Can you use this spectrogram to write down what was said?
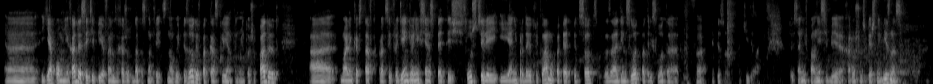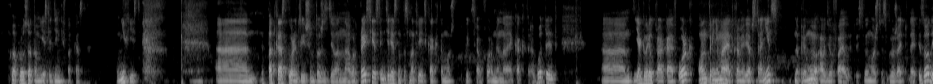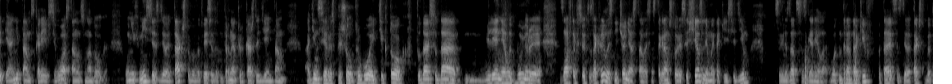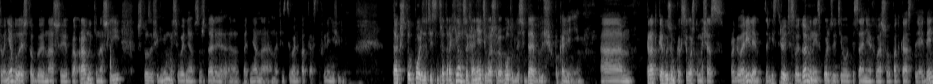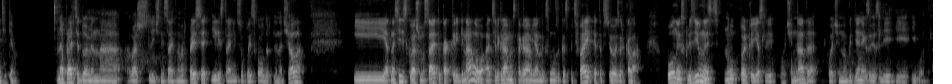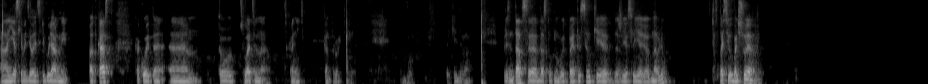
Э, я помню их адрес ATP.FM, захожу туда посмотреть новые эпизоды, в подкаст клиента они тоже падают. А маленькая вставка про цифры деньги, у них 75 тысяч слушателей, и они продают рекламу по 5 500 за один слот, по 3 слота в эпизод. Такие дела. То есть они вполне себе хороший, успешный бизнес. К вопросу о том, есть ли деньги в подкастах. У них есть. Подкаст Core Intuition тоже сделан на WordPress, если интересно посмотреть, как это может быть оформлено и как это работает. Я говорил про Archive.org. Он принимает, кроме веб-страниц, напрямую аудиофайлы. То есть вы можете загружать туда эпизоды, и они там, скорее всего, останутся надолго. У них миссия сделать так, чтобы вот весь этот интернет, который каждый день там один сервис пришел, другой, ТикТок, туда-сюда, миллениалы, бумеры, завтра все это закрылось, ничего не осталось. Инстаграм сторис исчезли, мы такие сидим, цивилизация сгорела. Вот интернет-архив пытается сделать так, чтобы этого не было, и чтобы наши праправнуки нашли, что за фигню мы сегодня обсуждали э, два дня на, на фестивале подкастов, или не фигню. Так что пользуйтесь интернет-архивом, сохраняйте вашу работу для себя и будущих поколений. А, краткая выжимка всего, что мы сейчас проговорили. Зарегистрируйте свой домен и используйте его в описаниях вашего подкаста и идентики. Направьте домен на ваш личный сайт на WordPress или страницу placeholder для начала. И относитесь к вашему сайту как к оригиналу, а Telegram, Instagram, Яндекс.Музыка, Spotify — это все зеркала. Полная эксклюзивность, ну, только если очень надо, очень много денег завезли, и, и вот. А если вы делаете регулярный подкаст какой-то, э, то желательно сохранить контроль. Вот. Такие дела. Презентация доступна будет по этой ссылке, даже если я ее обновлю. Спасибо большое.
